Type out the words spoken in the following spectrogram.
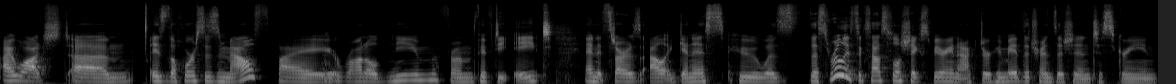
i watched um, is the horse's mouth by ronald neame from 58 and it stars alec guinness who was this really successful shakespearean actor who made the transition to screen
